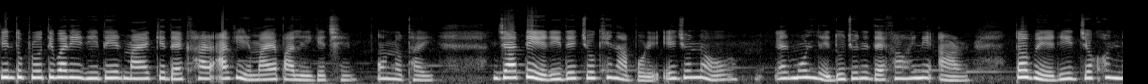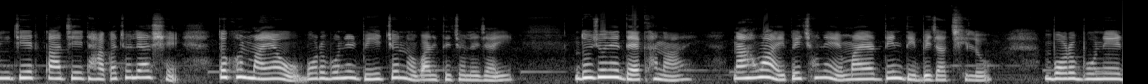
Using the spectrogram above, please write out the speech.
কিন্তু প্রতিবারই হৃদের মায়াকে দেখার আগে মায়া পালিয়ে গেছে। অন্যথায় যাতে হৃদের চোখে না পড়ে। এজন্য এর মূল্যে দুজনে দেখা হয়নি আর। তবে হৃদ যখন নিজের কাজে ঢাকা চলে আসে, তখন মায়াও বড় বোনের বিয়ের জন্য বাড়িতে চলে যায়। দুজনে দেখা না না হওয়ায় পেছনে মায়ার দিন দিব্যে যাচ্ছিল। বড় বোনের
